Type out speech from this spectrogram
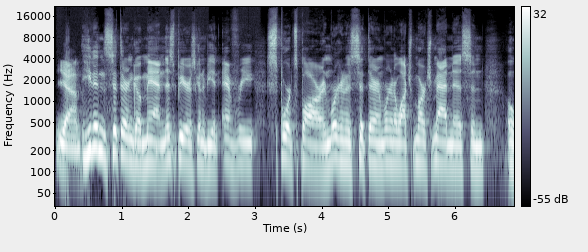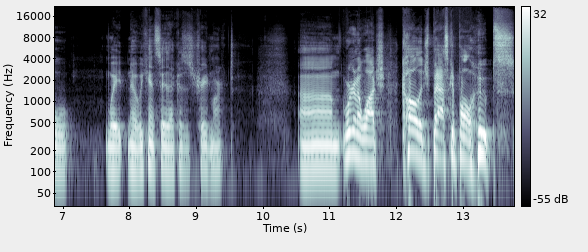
yeah he didn't sit there and go, man, this beer is going to be in every sports bar, and we're going to sit there and we're going to watch March Madness. And oh, wait, no, we can't say that because it's trademarked. Um, we're going to watch college basketball hoops.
